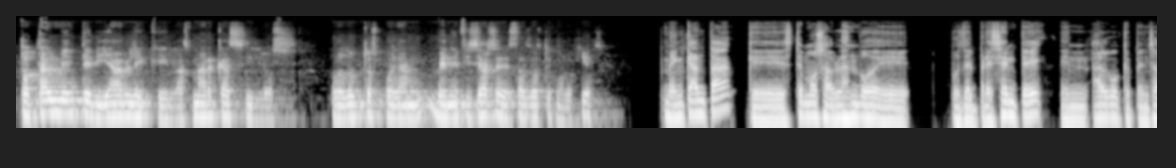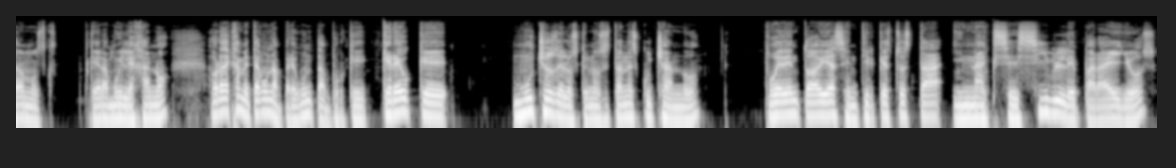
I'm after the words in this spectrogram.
totalmente viable que las marcas y los productos puedan beneficiarse de estas dos tecnologías. Me encanta que estemos hablando de, pues, del presente en algo que pensábamos que era muy lejano. Ahora déjame te hago una pregunta, porque creo que muchos de los que nos están escuchando pueden todavía sentir que esto está inaccesible para ellos,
